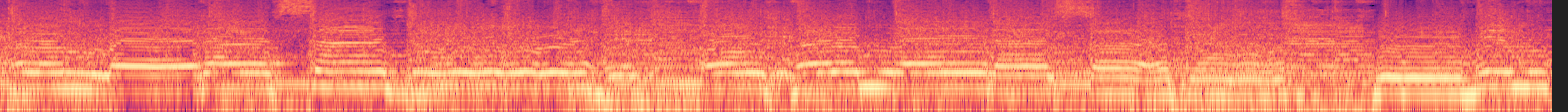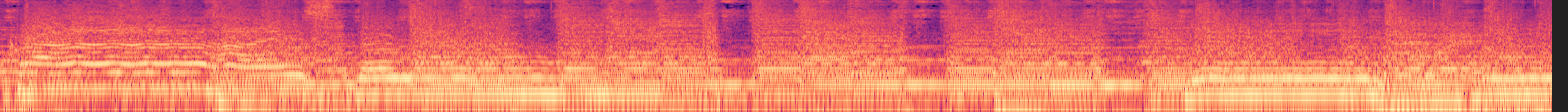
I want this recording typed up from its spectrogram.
come let us adore Him. Oh, come let us adore Him, Christ the Lord. Yea, Lord, we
